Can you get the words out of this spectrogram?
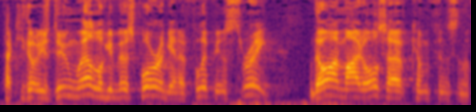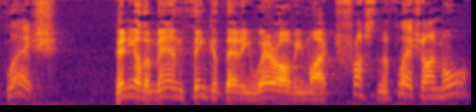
In fact, he thought he was doing well. Look at verse 4 again of Philippians 3. Though I might also have confidence in the flesh, if any other man thinketh that he whereof he might trust in the flesh, I more.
